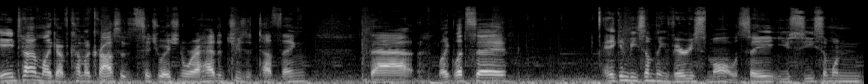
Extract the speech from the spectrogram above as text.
anytime like I've come across a situation where I had to choose a tough thing that, like, let's say it can be something very small. Let's say you see someone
